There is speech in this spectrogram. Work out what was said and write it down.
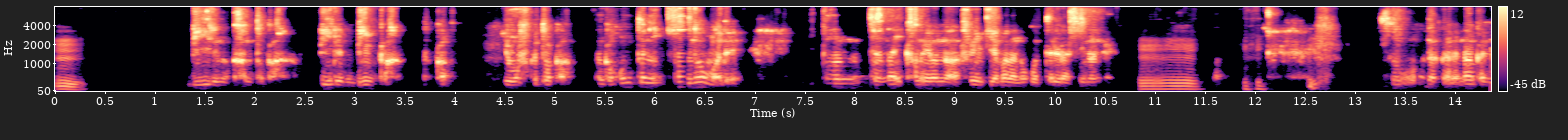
うん。ビールの缶とか、ビールの瓶かとか、洋服とか、なんか本当に昨日までいたんじゃないかのような雰囲気がまだ残ってるらしいので、うーん。そう、だからなんかね、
